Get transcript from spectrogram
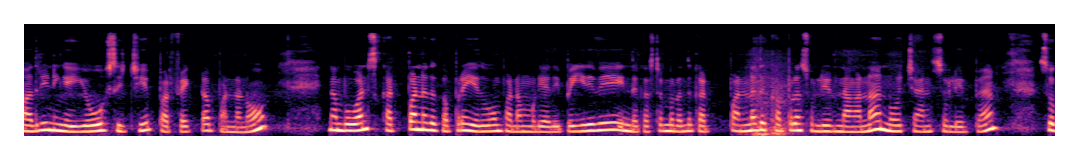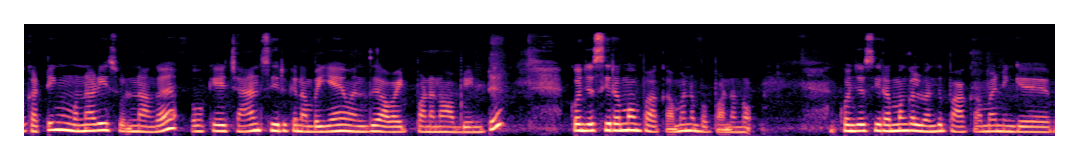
மாதிரி நீங்கள் யோசித்து பர்ஃபெக்டாக பண்ணணும். நம்ம ஒன்ஸ் கட் பண்ணதுக்கப்புறம் எதுவும் பண்ண முடியாது. இப்போ இதுவே இந்த கஸ்டமர் வந்து கட் பண்ணதுக்கப்புறம் சொல்லியிருந்தாங்கன்னா நோ சான்ஸ் சொல்லியிருப்பேன். ஸோ கட்டிங் முன்னாடி சொன்னாங்க. ஓகே சான்ஸ் இருக்குது நம்ம ஏன் வந்து அவாய்ட் பண்ணணும் அப்படின்ட்டு கொஞ்சம் சிரமம் பார்க்காம நம்ம பண்ணணும். கொஞ்சம் சிரமங்கள் வந்து பார்க்காம நீங்கள்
